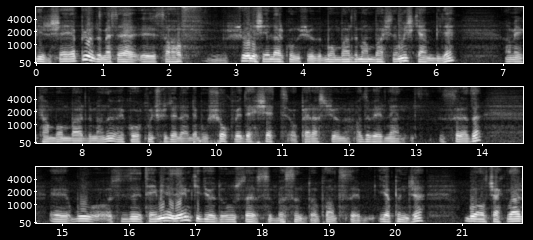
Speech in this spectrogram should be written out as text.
bir şey yapıyordu. Mesela sahaf şöyle şeyler konuşuyordu. Bombardıman başlamışken bile Amerikan bombardımanı ve korkunç füzelerle bu şok ve dehşet operasyonu adı verilen sırada e, bu size temin ederim ki diyordu uluslararası basın toplantısı yapınca bu alçaklar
